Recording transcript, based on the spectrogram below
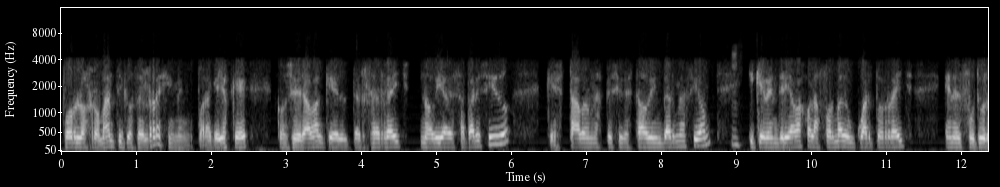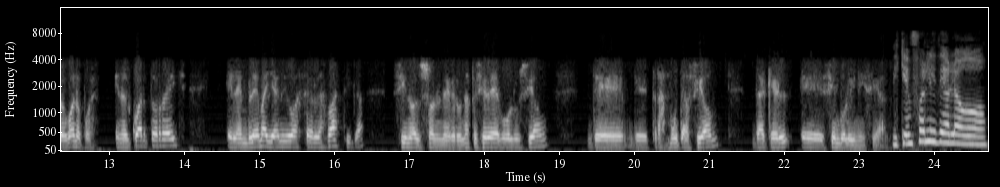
por los románticos del régimen, por aquellos que consideraban que el Tercer Reich no había desaparecido, que estaba en una especie de estado de invernación mm. y que vendría bajo la forma de un Cuarto Reich en el futuro. Bueno, pues en el Cuarto Reich el emblema ya no iba a ser la esvástica, sino el sol negro, una especie de evolución, de, de transmutación de aquel eh, símbolo inicial. ¿Y quién fue el ideólogo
